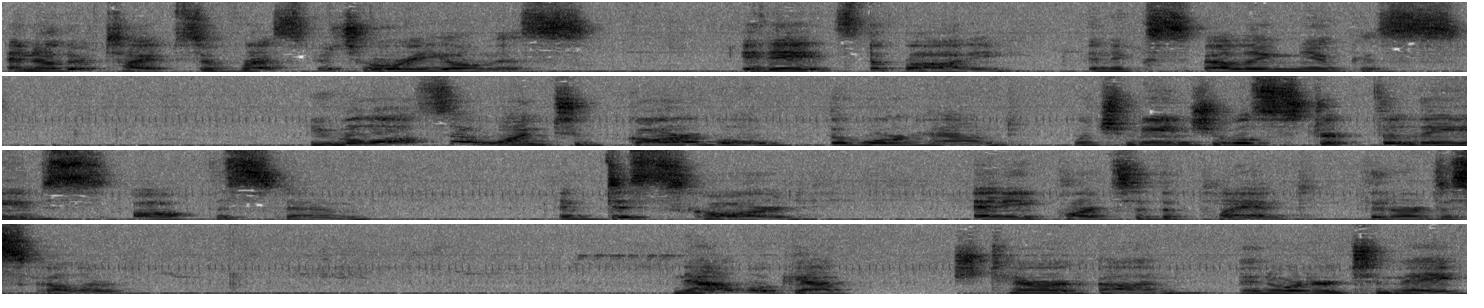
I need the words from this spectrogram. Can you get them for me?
and other types of respiratory illness. It aids the body in expelling mucus. You will also want to garble the horehound, which means you will strip the leaves off the stem and discard any parts of the plant that are discolored. Now we'll get tarragon in order to make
